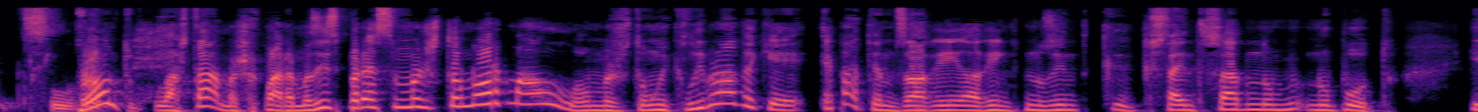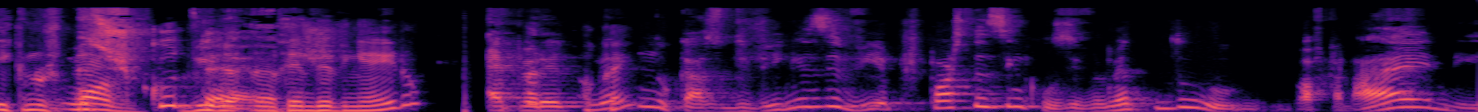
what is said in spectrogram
que se levou. Pronto, lá está, mas repara, mas isso parece uma gestão normal, ou uma gestão equilibrada, que é, epá, temos alguém, alguém que, nos, que, que está interessado no, no puto e que nos Mas pode escuta, vir a, render dinheiro, Aparentemente, Ok. no caso de Vinhas, havia propostas, inclusivamente do Offenheim. E,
